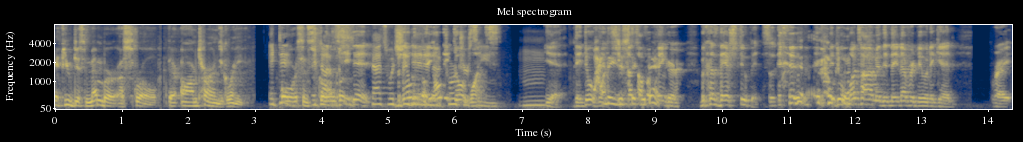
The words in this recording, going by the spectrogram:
if you dismember a Skrull, their arm turns green. It did. Or since It Skrulls does. That's what she did. That's what But she they did they in only do it torture once. Mm. Yeah, they do it Why once. they She just cuts off a that? finger because they're stupid. So they do it one time and then they never do it again. Right?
